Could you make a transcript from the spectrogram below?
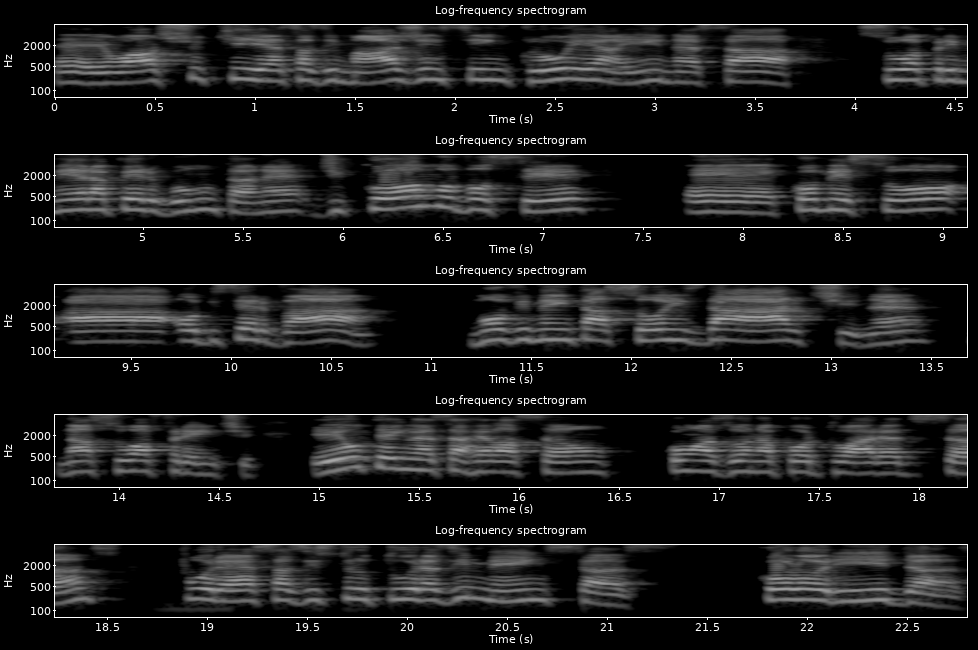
É, eu acho que essas imagens se incluem aí nessa sua primeira pergunta, né? De como você é, começou a observar movimentações da arte, né? Na sua frente. Eu tenho essa relação com a zona portuária de Santos por essas estruturas imensas, coloridas,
